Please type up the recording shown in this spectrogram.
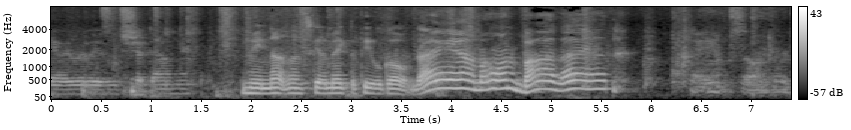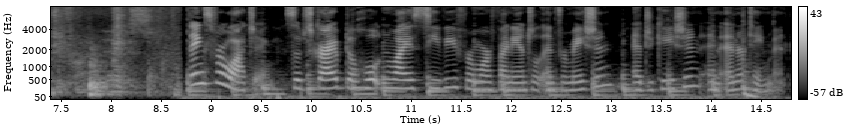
Yeah, there really isn't shit down here. I mean, nothing that's gonna make the people go, "Damn, I want to buy that." Damn, son, where'd you find this? Thanks for watching. Subscribe to Holton Wise TV for more financial information, education, and entertainment.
